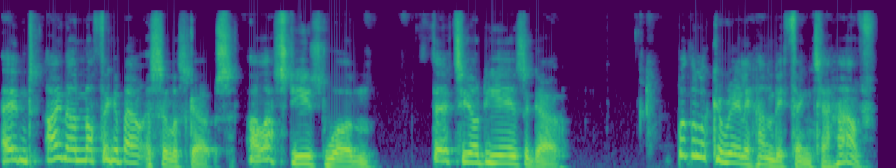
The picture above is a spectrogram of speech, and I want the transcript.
And I know nothing about oscilloscopes. I last used one 30 odd years ago. But they look a really handy thing to have.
